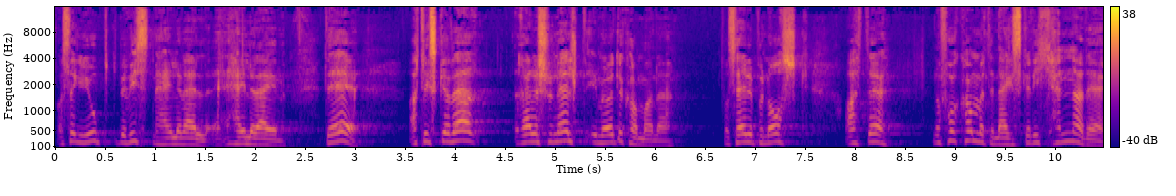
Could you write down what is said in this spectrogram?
og som jeg har jobbet bevisst med hele, vel, hele veien, det er at jeg skal være relasjonelt imøtekommende. For å si det på norsk at når folk kommer til meg, skal de kjenne det,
